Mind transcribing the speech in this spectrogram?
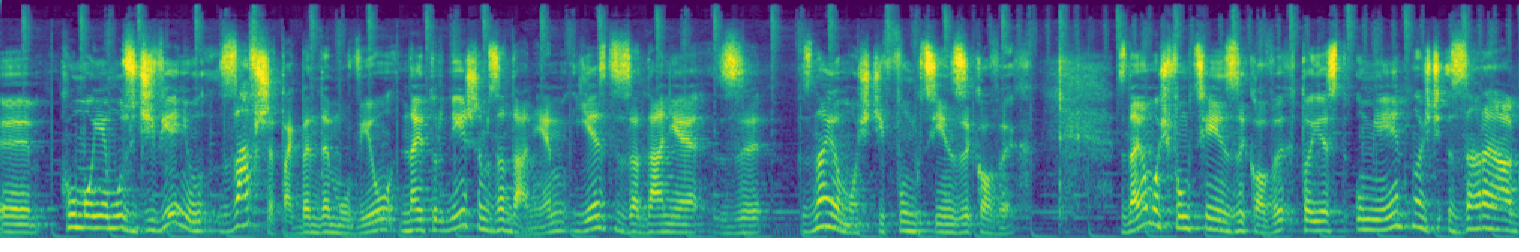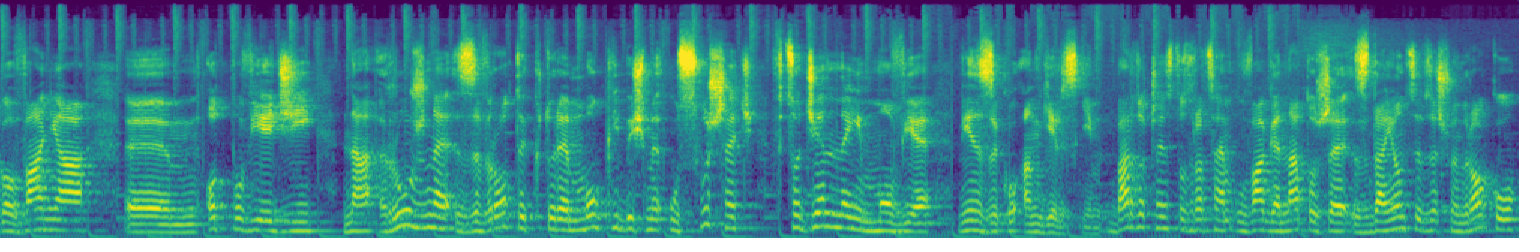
E, Ku mojemu zdziwieniu, zawsze tak będę mówił, najtrudniejszym zadaniem jest zadanie z znajomości funkcji językowych. Znajomość funkcji językowych to jest umiejętność zareagowania em, odpowiedzi na różne zwroty, które moglibyśmy usłyszeć w codziennej mowie w języku angielskim. Bardzo często zwracałem uwagę na to, że zdający w zeszłym roku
